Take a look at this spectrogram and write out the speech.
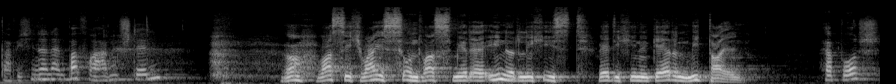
Darf ich Ihnen ein paar Fragen stellen? Ja, was ich weiß und was mir erinnerlich ist, werde ich Ihnen gern mitteilen. Herr Bosch,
